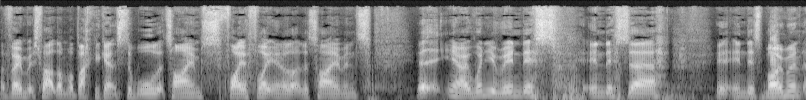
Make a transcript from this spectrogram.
I very much felt like my back against the wall at times, firefighting a lot of the time, and uh, you know, when you're in this, in this, uh, in, in, this moment,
